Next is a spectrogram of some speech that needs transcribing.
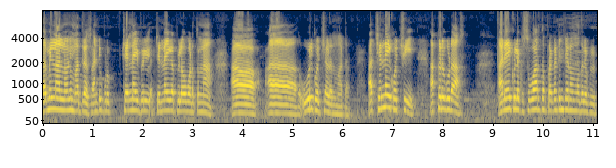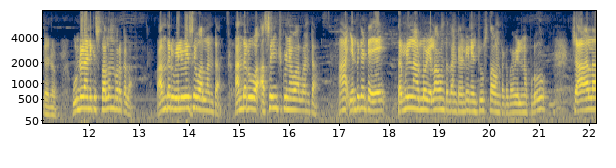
తమిళనాడులోని మద్రాసు. అంటే ఇప్పుడు చెన్నై పిల్ల చెన్నైగా పిలువబడుతున్న ఆ ఊరికి వచ్చాడనమాట ఆ చెన్నైకి వచ్చి అక్కడ కూడా అనేకులకు సువార్త ప్రకటించడం మొదలుపెట్టాడు. ఉండడానికి స్థలం దొరకల. అందరూ వెలివేసే వాళ్ళంట అందరూ అసహించుకునే వాళ్ళంట. ఎందుకంటే తమిళనాడులో ఎలా ఉంటుందంటే అంటే నేను చూస్తూ ఉంటాను కదా వెళ్ళినప్పుడు చాలా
